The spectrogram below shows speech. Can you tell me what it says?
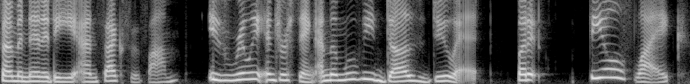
femininity and sexism is really interesting. And the movie does do it, but it feels like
